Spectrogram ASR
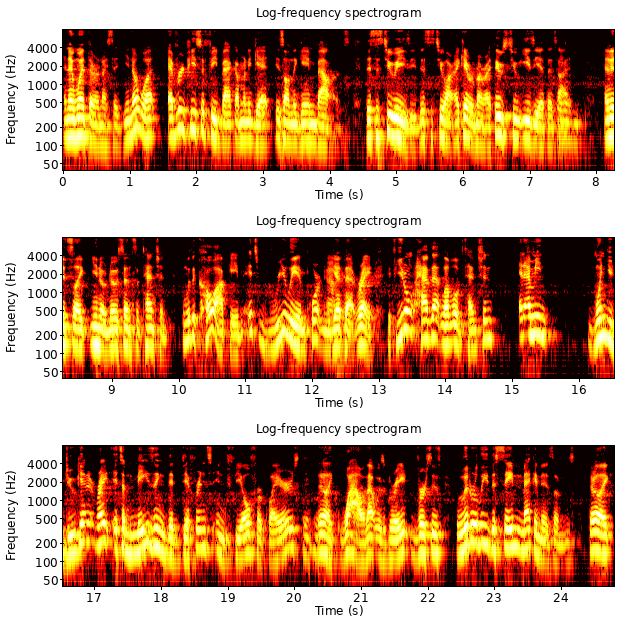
And I went there and I said, you know what? Every piece of feedback I'm going to get is on the game balance. This is too easy. This is too hard. I can't remember. I think it was too easy at the time. Mm. And it's like, you know, no sense of tension. And with a co op game, it's really important to get that right. If you don't have that level of tension, and I mean, when you do get it right, it's amazing the difference in feel for players. Mm-hmm. They're like, wow, that was great, versus literally the same mechanisms. They're like,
